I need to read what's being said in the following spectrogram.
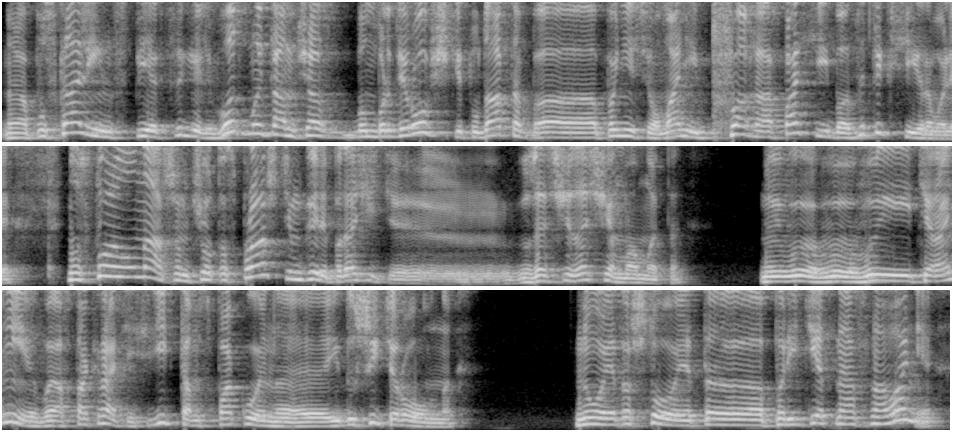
пускали инспекции, говорили, вот мы там сейчас бомбардировщики туда-то э, понесем. Они, ага, спасибо, зафиксировали. Но стоило нашим что-то спрашивать, им говорили, подождите, э, зачем, зачем вам это? Ну, вы, вы, вы тирания, вы автократия, сидите там спокойно э, и дышите ровно. Ну, это что, это паритетное основание?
